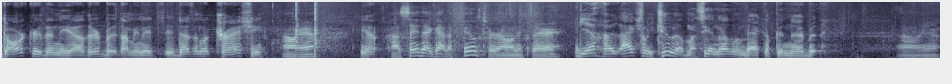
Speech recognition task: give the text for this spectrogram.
darker than the other, but I mean, it, it doesn't look trashy. Oh yeah. Yeah. I see they got a filter on it there. Yeah, actually two of them. I see another one back up in there, but Oh yeah.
